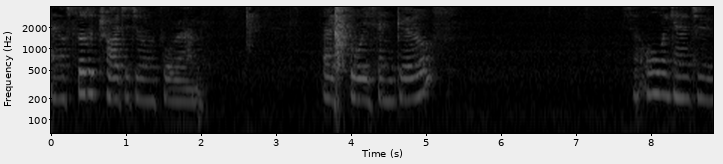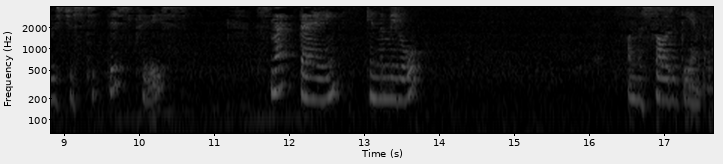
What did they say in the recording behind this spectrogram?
And I've sort of tried to do them for um, both boys and girls. So all we're going to do is just stick this piece smack bang in the middle on the side of the envelope,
